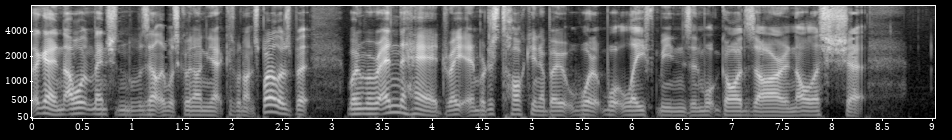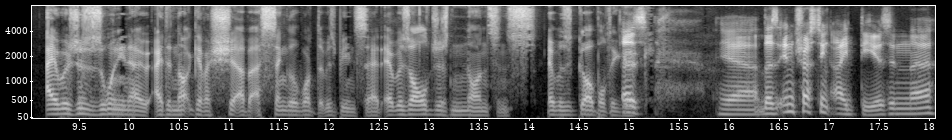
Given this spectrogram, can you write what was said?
again I won't mention exactly what's going on yet because we're not in spoilers but when we were in the head right and we're just talking about what what life means and what gods are and all this shit I was just zoning out. I did not give a shit about a single word that was being said. It was all just nonsense. It was gobbledygook. There's, yeah, there's interesting ideas in there.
